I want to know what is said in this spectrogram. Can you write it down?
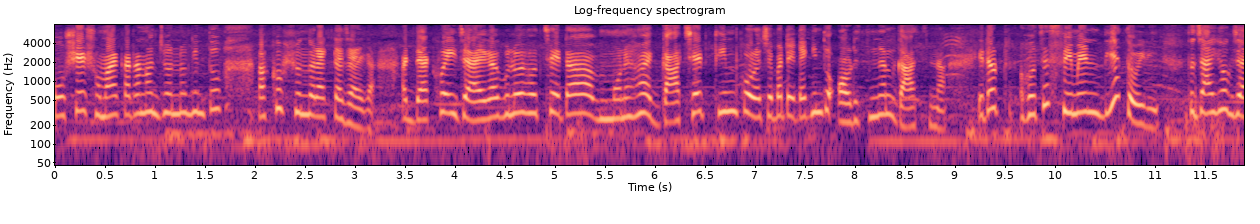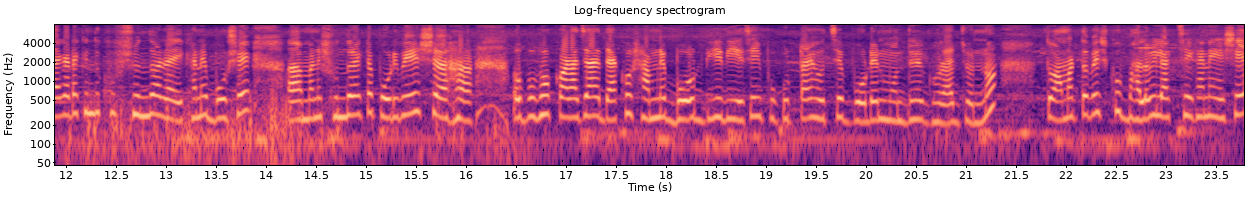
বসে সময় কাটানোর জন্য কিন্তু খুব সুন্দর একটা জায়গা। আর দেখো এই জায়গাগুলো হচ্ছে এটা মনে হয় গাছের থিম করেছে, বাট এটা কিন্তু অরিজিনাল গাছ না। এটা হচ্ছে সিমেন্ট দিয়ে তৈরি। তো যাই হোক, জায়গাটা কিন্তু খুব সুন্দর। আর এখানে বসে মানে সুন্দর একটা পরিবেশ উপভোগ করা যায়। দেখো সামনে বোর্ড দিয়ে দিয়েছে, এই পুকুরটায় হচ্ছে বোর্ডের মধ্যে ঘোরার জন্য। তো আমার তো বেশ খুব ভালোই লাগছে এখানে এসে।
